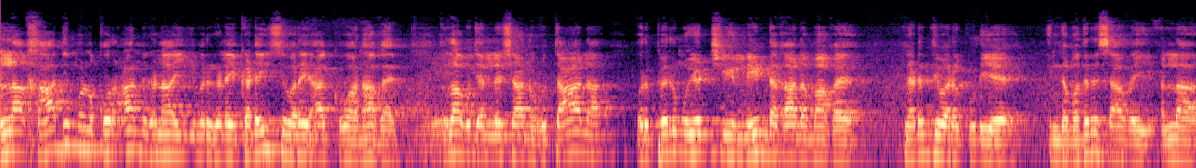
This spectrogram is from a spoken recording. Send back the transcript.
அல்லாஹ் ஹாதிமுல் குர்ஆன்களாய் இவர்களை கடைசி வரை ஆக்குவானாக அல்லாஹு ஜல்ல ஷானு தஆலா ஒரு பெருமுயற்சியில் நீண்ட காலமாக நடத்தி வரக்கூடிய இந்த மதரசாவை அல்லாஹ்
